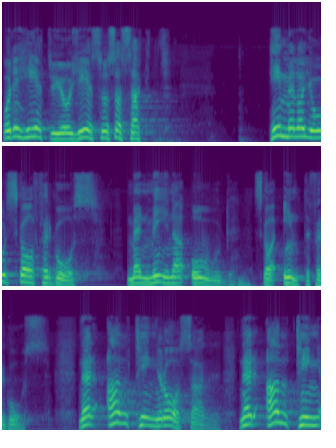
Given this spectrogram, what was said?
Och det heter ju, och Jesus har sagt, himmel och jord ska förgås, men mina ord ska inte förgås. När allting rasar, när allting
